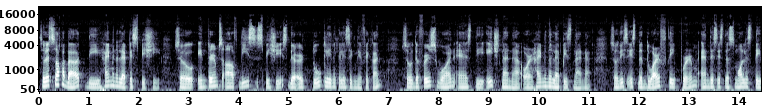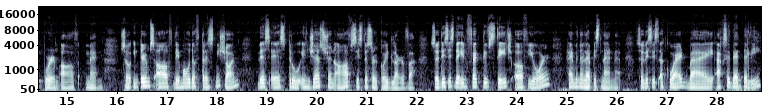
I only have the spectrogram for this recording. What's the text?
So let's talk about the Hymenolepis species. So in terms of these species, there are two clinically significant. So the first one is the H. nana or Hymenolepis nana. So this is the dwarf tapeworm and this is the smallest tapeworm of men. So in terms of the mode of transmission, this is through ingestion of cysticercoid larva. So this is the infective stage of your Hymenolepis nana. So this is acquired by accidentally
